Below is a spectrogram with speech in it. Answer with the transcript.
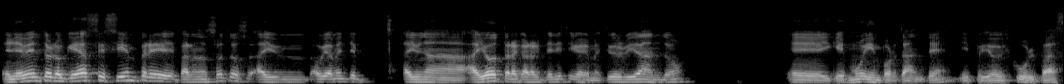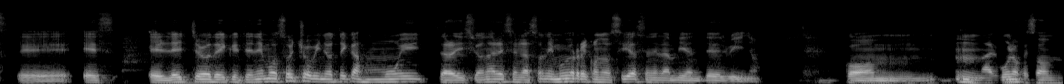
El evento lo que hace siempre, para nosotros, hay, obviamente hay, una, hay otra característica que me estoy olvidando eh, y que es muy importante, y pido disculpas, eh, es el hecho de que tenemos ocho vinotecas muy tradicionales en la zona y muy reconocidas en el ambiente del vino con algunos que son,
